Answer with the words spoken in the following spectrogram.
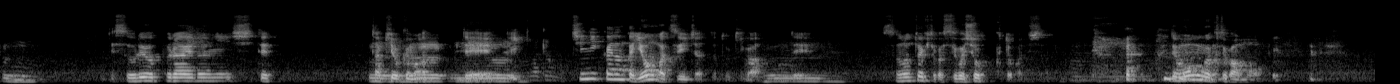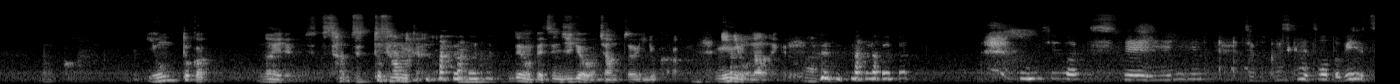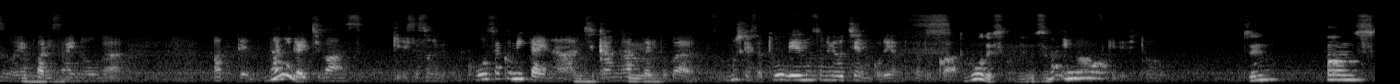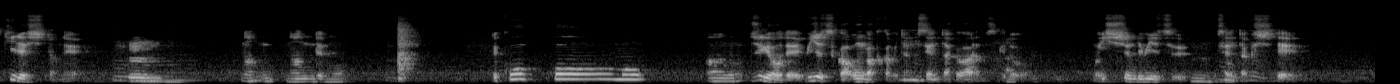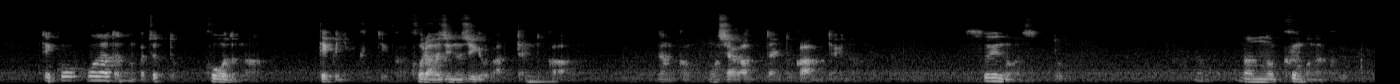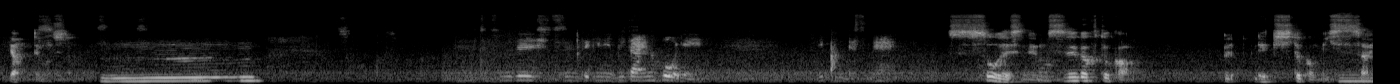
でそれをプライドにしてた記憶もあってうん。で12回なんか4がついちゃった時があって、うん。その時とかすごいショックとかでしたね。でも音楽とかもなんか4とかないレベルですさ ずっと3みたいな。でも別に授業はちゃんといるから2にもなんないけど。面白い。えー、じゃあ昔からちょっと美術のやっぱり才能があって何が一番好きでした？その工作みたいな時間があったりとか、もしかしたら陶芸もその幼稚園の頃やってたとか。どうですかね。図何が好きでした？全般好きでしたね。うん。なんなんでもで高校もあの授業で美術か音楽かみたいな選択があるんですけど、うんもう一瞬で美術選択して、で高校だとなんかちょっと高度なテクニックっていうかコラージュの授業があったりとか、なんか模写があったりとかみたいな。そういうのはずっとなん何の苦もなくやってました。ね。うーん。そうかそうじゃあそれで必然的に美大の方に行くんですね。そうですね、うん。数学とかれ歴史とかも一切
